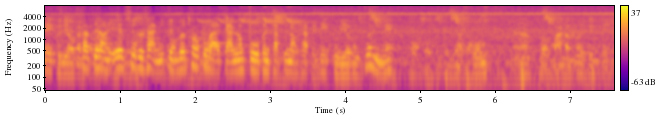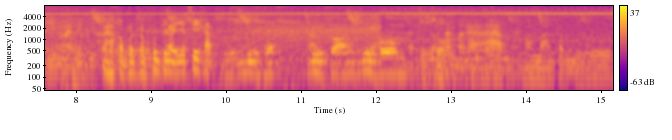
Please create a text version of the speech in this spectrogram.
เลขตัวเดียวกันครับพี่น้องเอฟซีทุกท่านนี่เป็นเบอร์โทรครูบาอาจารย์หลวงปู่เป็นครับพี่น้องครับเป็นเลขตัวเดียวกันเพื่อนอีกไหมครับผมนะครับพวกมานำด้วยเป็นเศรษฐีมหาเศรษฐีอ่าขอบคุณขอบคุณพี่น้องเอฟซีครับนี่สองนี่โฮมโชคครับมันมันครับผม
